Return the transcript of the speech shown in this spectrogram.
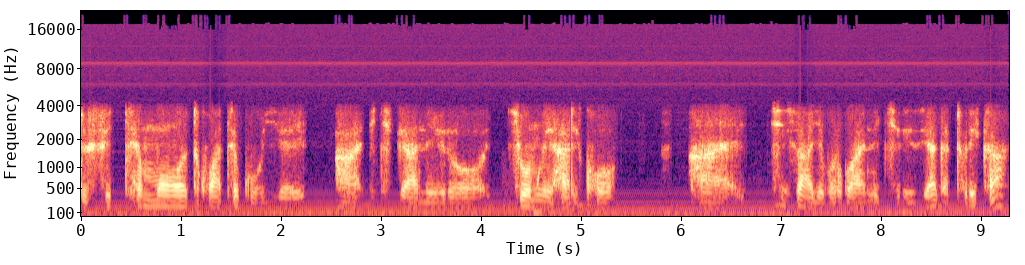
dufitemo twateguye ikiganiro cy'umwihariko kizayoborwa n'ikiliziya gatolika.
